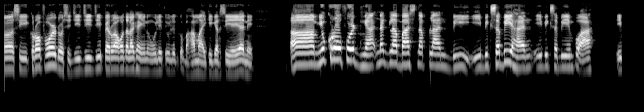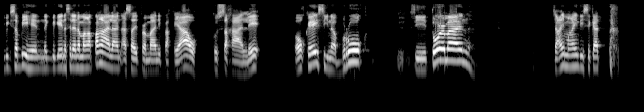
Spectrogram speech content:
uh, si Crawford or si GGG. Pero ako talaga inuulit-ulit ko. Baka Mikey Garcia yan eh. Um, yung Crawford nga, naglabas na plan B. Ibig sabihin, ibig sabihin po ah, ibig sabihin, nagbigay na sila ng mga pangalan aside from Manny Pacquiao. Kung sakali. Okay, sina Brooke, si Torman, tsaka yung mga hindi sikat.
